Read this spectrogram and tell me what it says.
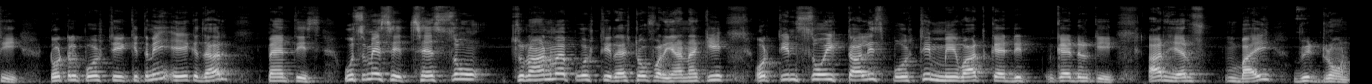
थी। टोटल पोस्ट थी कितनी? एक हज़ार पैंतीस। उसमें से छः सौ चौरानवे पोस्ट थी रेस्ट ऑफ़ हरियाणा की, और तीन सौ इकतालीस पोस्ट थी मेवात कैडर की। आर हेयर बाई विड्रॉन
